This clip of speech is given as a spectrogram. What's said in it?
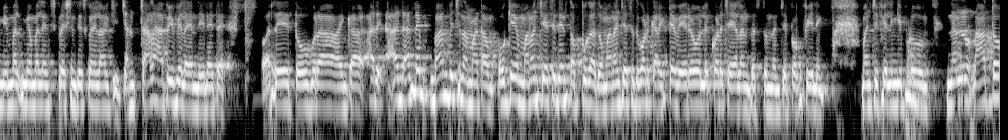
మిమ్మల్ని మిమ్మల్ని ఇన్స్పిరేషన్ తీసుకొని ఇలా చ- చాలా హ్యాపీ ఫీల్ అయ్యింది నేనైతే. అరే తోపురా ఇంకా అరే అంటే బాగా అనిపించింది అనమాట ఓకే మనం చేసేది ఏం తప్పు కాదు. మనం చేసేది కూడా కరెక్టే వేరే వాళ్ళకి కూడా చేయాలనిపిస్తుంది. అని చెప్పి ఒక ఫీలింగ్ మంచి ఫీలింగ్ ఇప్పుడు నన్ను నాతో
